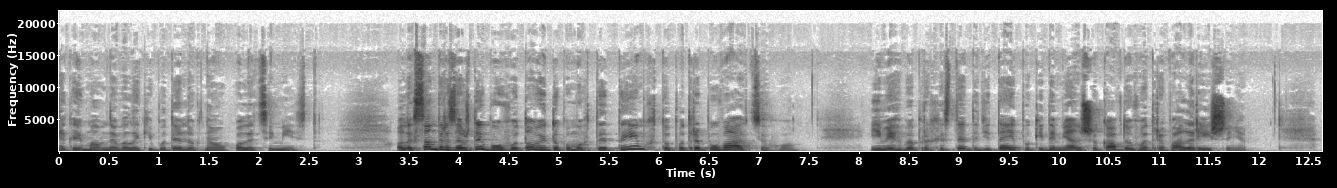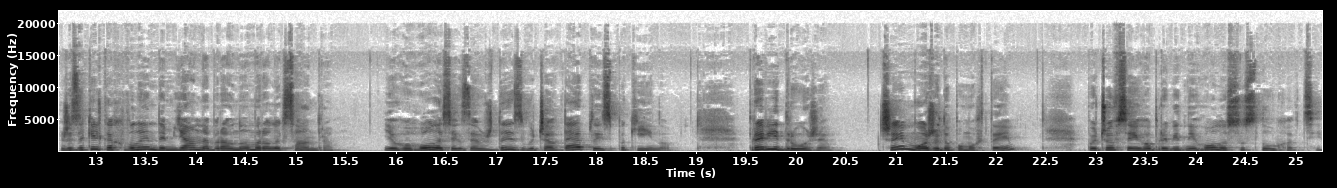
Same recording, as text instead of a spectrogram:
який мав невеликий будинок на околиці міста. Олександр завжди був готовий допомогти тим, хто потребував цього, і міг би прихистити дітей, поки Дем'ян шукав довготривале рішення. Вже за кілька хвилин Дем'ян набрав номер Олександра. Його голос, як завжди, звучав тепло і спокійно. Привіт, друже! Чим можу допомогти? Почувся його привітний голос у слухавці.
